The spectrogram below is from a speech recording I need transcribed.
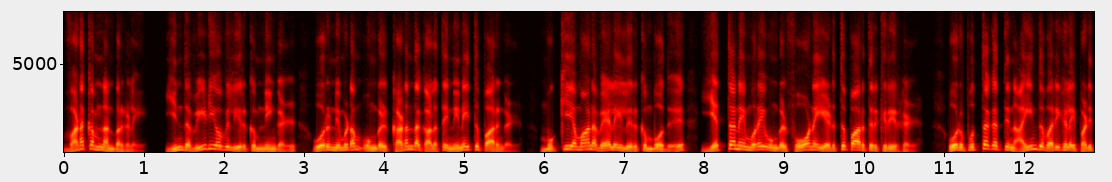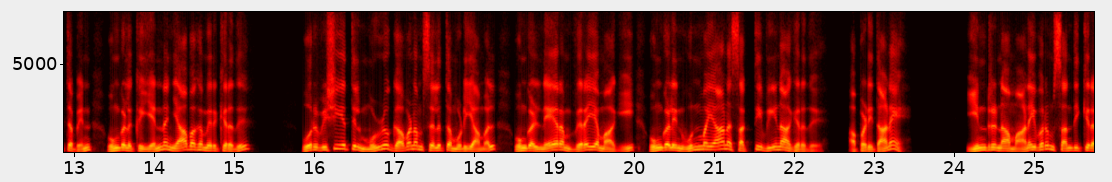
வணக்கம் நண்பர்களே. இந்த வீடியோவில் இருக்கும் நீங்கள் ஒரு நிமிடம் உங்கள் கடந்த காலத்தை நினைத்து பாருங்கள். முக்கியமான வேலையில் இருக்கும்போது எத்தனை முறை உங்கள் போனை எடுத்து பார்த்திருக்கிறீர்கள்? ஒரு புத்தகத்தின் ஐந்து வரிகளை படித்தபின் உங்களுக்கு என்ன ஞாபகம் இருக்கிறது? ஒரு விஷயத்தில் முழு கவனம் செலுத்த முடியாமல் உங்கள் நேரம் விரயமாகி உங்களின் உண்மையான சக்தி வீணாகிறது. அப்படித்தானே? இன்று நாம் அனைவரும் சந்திக்கிற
